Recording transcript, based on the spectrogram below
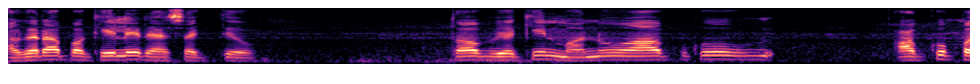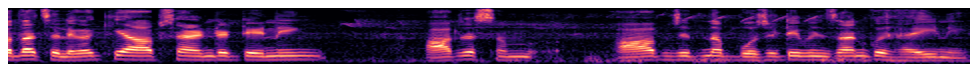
अगर आप अकेले रह सकते हो तो आप यकीन मानो आपको आपको पता चलेगा कि आपसे एंटरटेनिंग आपसे सम, आप जितना पॉजिटिव इंसान कोई है ही नहीं।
